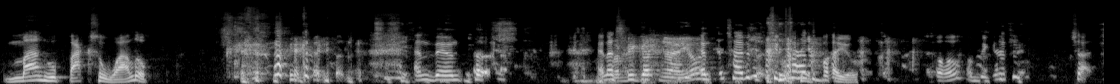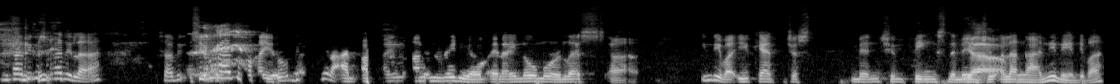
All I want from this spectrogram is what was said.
man who packs a wallop. and then, and that's, Mabigat nga yun. and, and sabi ko, sigurado ba kayo? Oo, ang bigat. Sa, sabi ko sa kanila, sabi, sigurado pa kayo? You know, I'm, I'm, I'm in radio and I know more or less, uh, hindi ba, you can't just mention things na medyo Yeah. alanganin eh, di ba?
